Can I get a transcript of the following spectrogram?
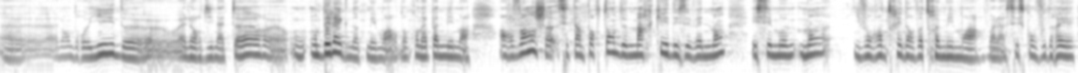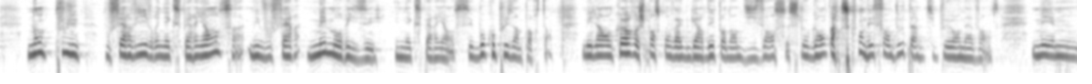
euh, à l'Android, euh, à l'ordinateur. Euh, on, délègue notre mémoire, donc on n'a pas de mémoire. En revanche, c'est important de marquer des événements et ces moments, ils vont rentrer dans votre mémoire. Voilà, c'est ce qu'on voudrait non plus vous faire vivre une expérience, mais vous faire mémoriser une expérience. C'est beaucoup plus important. Mais là encore, je pense qu'on va garder pendant dix ans, ce slogan, parce qu'on est sans doute un petit peu en avance. Mais hum,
